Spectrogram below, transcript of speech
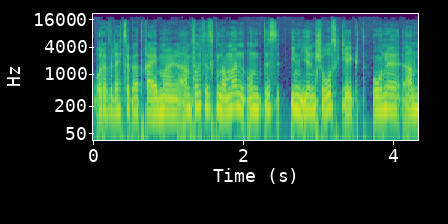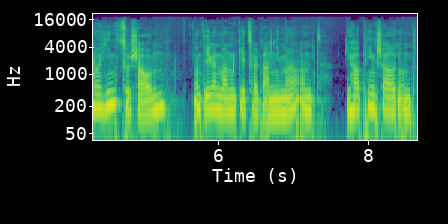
oder vielleicht sogar dreimal, einfach das genommen und das in ihren Schoß gelegt, ohne auch nur hinzuschauen. Und irgendwann geht es halt dann nicht mehr. Und ich habe hingeschaut und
